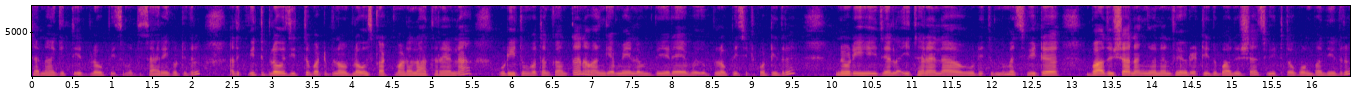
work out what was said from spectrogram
ಚೆನ್ನಾಗಿತ್ತು. ಇದು ಬ್ಲೌ ಪೀಸ್ ಮತ್ತು ಸ್ಯಾರಿ ಕೊಟ್ಟಿದ್ದರು ಅದಕ್ಕೆ ವಿತ್ ಬ್ಲೌಸ್ ಇತ್ತು. ಬಟ್ ನಾವು ಬ್ಲೌಸ್ ಕಟ್ ಮಾಡಲ್ಲ ಆ ಥರ ಎಲ್ಲ. ಉಡಿ ತುಂಬೋ ತನಕ ಅಂತ ನಾವು ಹಂಗೆ ಮೇಲೆ ಬೇರೆ ಬ್ಲೌ ಪೀಸ್ ಇಟ್ಕೊಟ್ಟಿದ್ರು ನೋಡಿ ಇದೆಲ್ಲ, ಈ ಥರ ಎಲ್ಲ ಉಡಿ ತುಂಬ ಮತ್ತು ಸ್ವೀಟ್ ಬಾದುಷಾ ನಂಗೆ, ನನ್ನ ಫೇವ್ರೇಟ್ ಇದು ಬಾದುಷಾ ಸ್ವೀಟ್ ತೊಗೊಂಡು ಬಂದಿದ್ದರು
